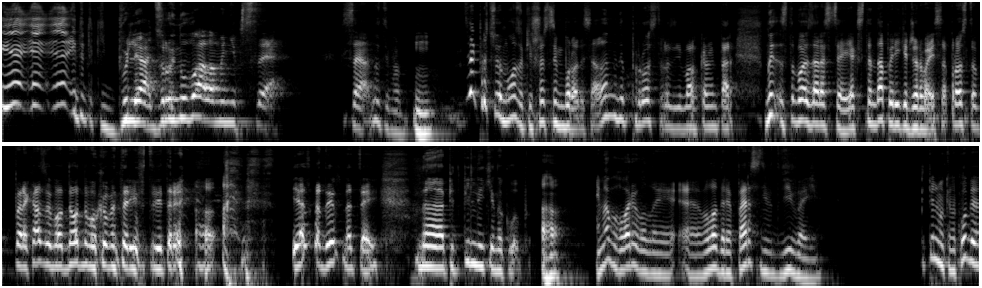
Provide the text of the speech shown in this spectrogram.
е-е-е, і ти такий, блядь, зруйнувала мені все. Все. Ну, типу, Мгм. як працює мозок і що з цим боротися? Але мене просто роз'їбав коментар. Ми з тобою зараз це, як стендапи Рікі Джервейса, просто переказуємо одне одному коментарі в Твіттері. Я сходив на цей на підпільний кіноклуб. Ага. І ми обговорювали е, володаря перснів дві вежі. В підпільному кіноклубі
